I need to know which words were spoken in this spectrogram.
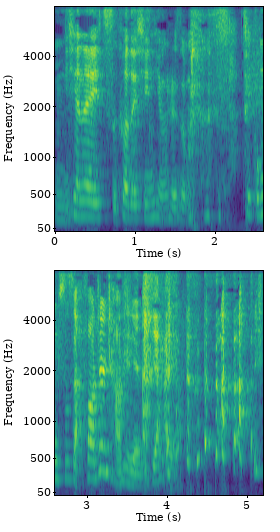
嗯你现在此刻的心情是怎么？这公司咋放这么长时间的假呀？这是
